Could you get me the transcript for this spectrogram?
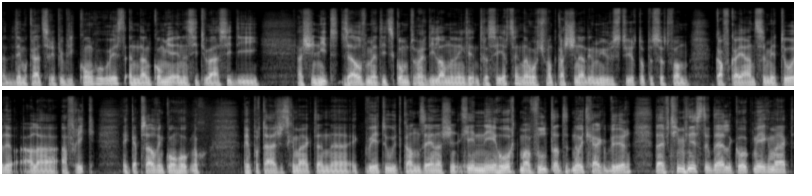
de Democratische Republiek Congo geweest. En dan kom je in een situatie die als je niet zelf met iets komt waar die landen in geïnteresseerd zijn, dan word je van het kastje naar de muur gestuurd op een soort van Kafkaiaanse methode à la Afrique. Ik heb zelf in Congo ook nog reportages gemaakt en uh, ik weet hoe het kan zijn als je geen nee hoort, maar voelt dat het nooit gaat gebeuren. Dat heeft die minister duidelijk ook meegemaakt.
